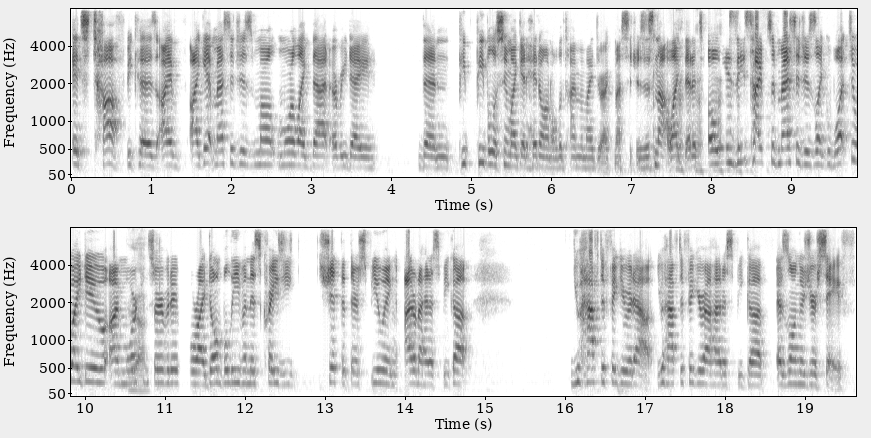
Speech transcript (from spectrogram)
It's tough because I I get messages more, more like that every day than pe- people assume I get hit on all the time in my direct messages. It's not like that. It's always these types of messages like, what do I do? I'm more yeah. conservative, or I don't believe in this crazy shit that they're spewing. I don't know how to speak up. You have to figure it out. You have to figure out how to speak up as long as you're safe.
